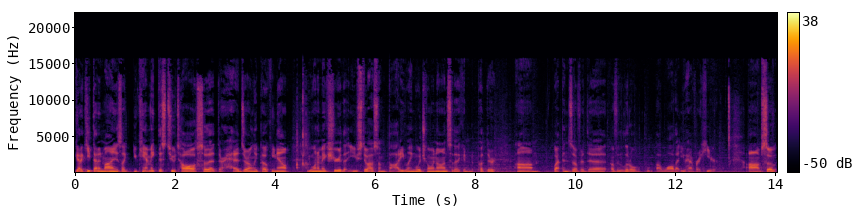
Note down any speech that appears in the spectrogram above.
you got to keep that in mind. Is like you can't make this too tall so that their heads are only poking out. You want to make sure that you still have some body language going on so they can put their um, weapons over the over the little uh, wall that you have right here. Um, so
